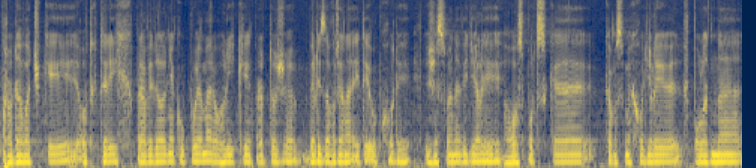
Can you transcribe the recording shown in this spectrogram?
prodavačky, od kterých pravidelně kupujeme rohlíky, protože byly zavřené i ty obchody. Že jsme neviděli hospodské, kam jsme chodili v poledne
